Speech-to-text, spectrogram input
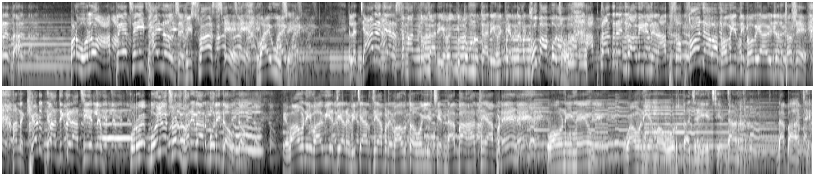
નથી પણ ઓલો આપે છે એ ફાઇનલ છે, વિશ્વાસ છે, વાયુ છે. એટલે જ્યારે જ્યારે સમાજનું કાર્ય હોય, કુટુંબનું કાર્ય હોય, ત્યારે તમે ખૂબ આપો છો. આપતા જ રહેજો આવી રીતે આપશો તો જ આવા ભવ્યથી ભવ્ય આયોજન થશે. અને ખેડૂતના દીકરા છીએ એટલે પૂર્વે બોલ્યો છો ને ફરી વાર બોલી દઉં. કે વાવણી વાવીએ ત્યારે વિચારથી આપણે વાવતા હોઈએ છીએ. ડાબા હાથે આપણે વાવણીને વાવણીયામાં ઓરતા જઈએ છીએ, દાણા. ડાબા હાથે.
